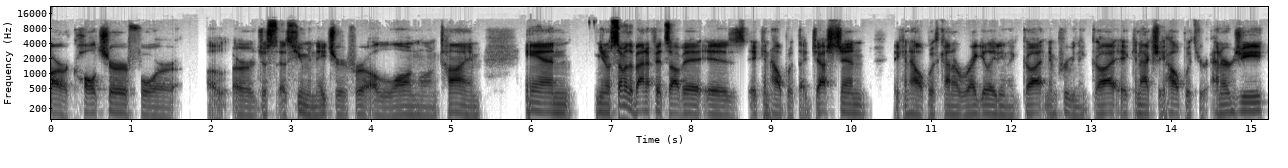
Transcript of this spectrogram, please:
our culture for or just as human nature for a long long time and you know some of the benefits of it is it can help with digestion it can help with kind of regulating the gut and improving the gut it can actually help with your energy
